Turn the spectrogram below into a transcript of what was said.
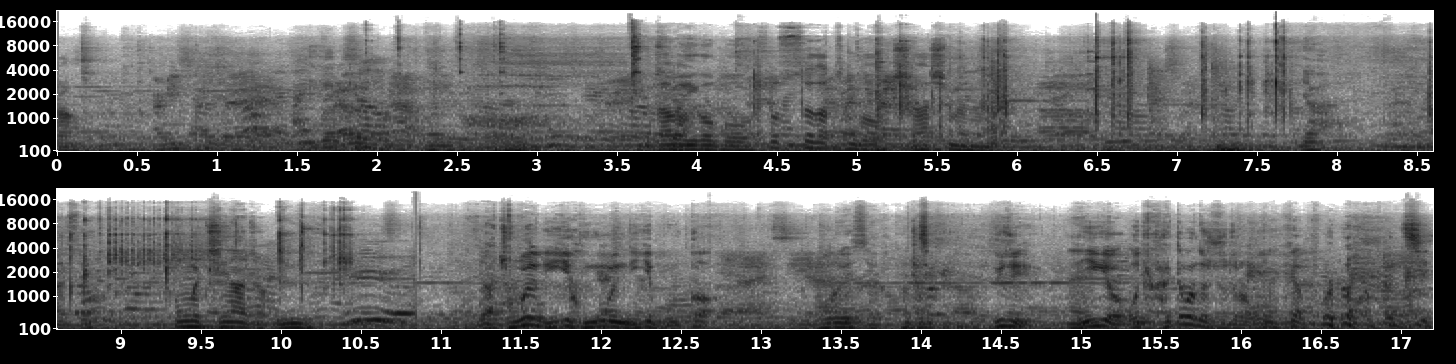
고추랑 네 개. 그다음에 이거 뭐 소스 같은 거 혹시 하시면은 야. 맛있어요? 국물 진하죠? 야, 저번에도 이게 궁금했는데 이게 뭘까? 모르겠어요. 그지? 이게 어디 갈 때마다 주더라고. 그러니까 폴라 펀치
